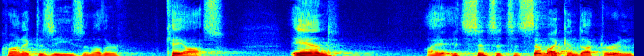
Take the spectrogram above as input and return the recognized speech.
chronic disease and other chaos. And I, it's, since it's a semiconductor, and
